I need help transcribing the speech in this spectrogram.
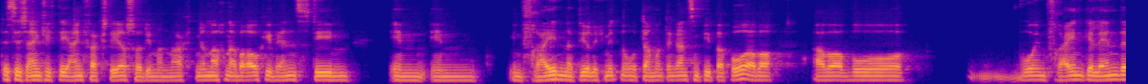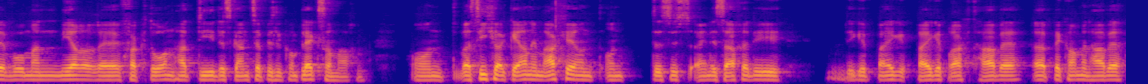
Das ist eigentlich die einfachste Airshow, die man macht. Wir machen aber auch Events, die im, im, im, im Freien natürlich mit Notam und den ganzen Pipapo, aber, aber wo, wo im freien Gelände, wo man mehrere Faktoren hat, die das Ganze ein bisschen komplexer machen. Und was ich halt gerne mache, und, und das ist eine Sache, die, die ich beigebracht habe, äh, bekommen habe,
